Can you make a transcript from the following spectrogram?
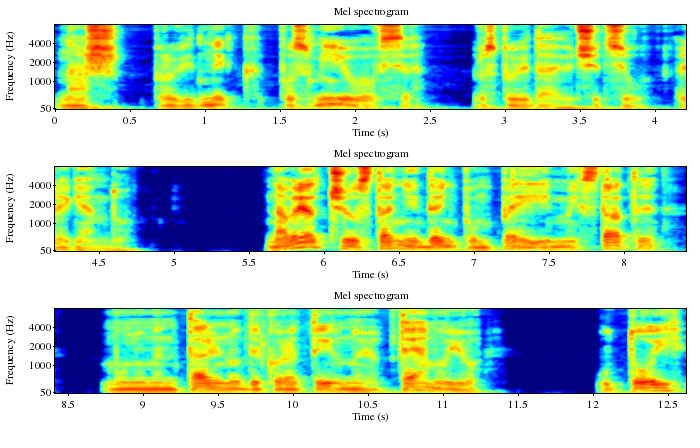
Наш провідник посміювався, розповідаючи цю легенду. Навряд чи останній день Помпеї міг стати монументально декоративною темою у той,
